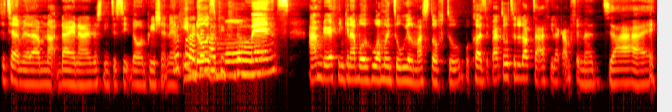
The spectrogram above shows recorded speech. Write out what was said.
to tell me that I'm not dying and I just need to sit down patiently. And Good for in those dramatics, though. moments, I'm there thinking about who I'm going to wheel my stuff to. Because if I talk to the doctor, I feel like I'm finna die.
